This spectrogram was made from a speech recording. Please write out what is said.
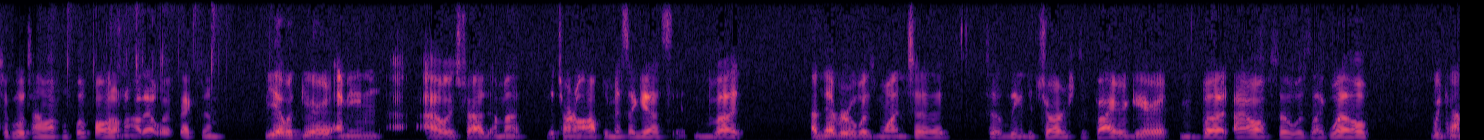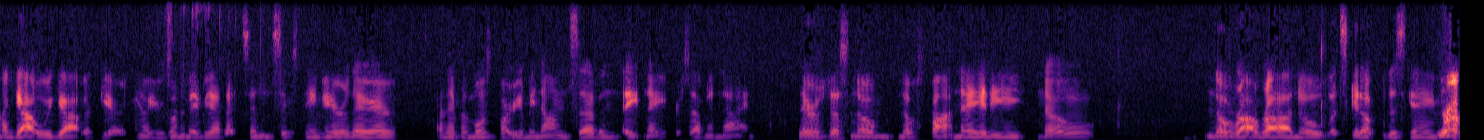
took a little time off from football. I don't know how that would affect him. But yeah, with Garrett, I mean, I, I always tried. I'm a eternal optimist, I guess, but I never was one to to lead the charge to fire Garrett, but I also was like, well, we kind of got what we got with Garrett. You know, you're going to maybe have that 10 and 6 team here or there, and then for the most part, you're going to be 9 and 7, 8 and 8, or 7 and 9. There was just no no spontaneity, no no rah rah, no let's get up for this game. Right.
